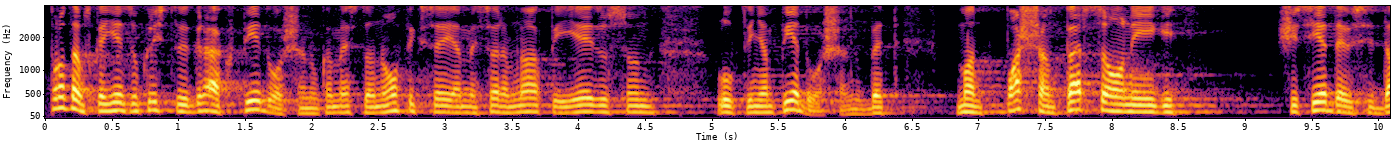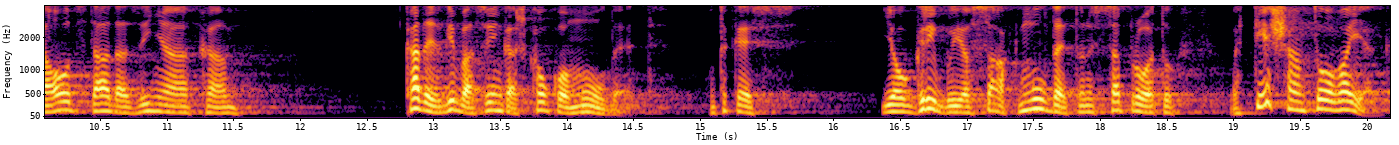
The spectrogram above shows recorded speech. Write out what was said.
Protams, ka Jēzu Kristu ir grēku piedošana, un ka mēs to nofiksējam, mēs varam nākt pie Jēzus un lūgt viņam atdošanu. Bet man pašam personīgi šis iedevis ir daudz tādā ziņā, ka kādreiz gribās vienkārši kaut ko muldēt. Un tā kā es jau gribu jau sākt muldēt, un es saprotu, vai tiešām to vajag.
